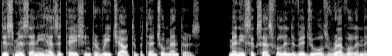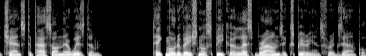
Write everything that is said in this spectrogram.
Dismiss any hesitation to reach out to potential mentors. Many successful individuals revel in the chance to pass on their wisdom. Take motivational speaker Les Brown's experience, for example.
